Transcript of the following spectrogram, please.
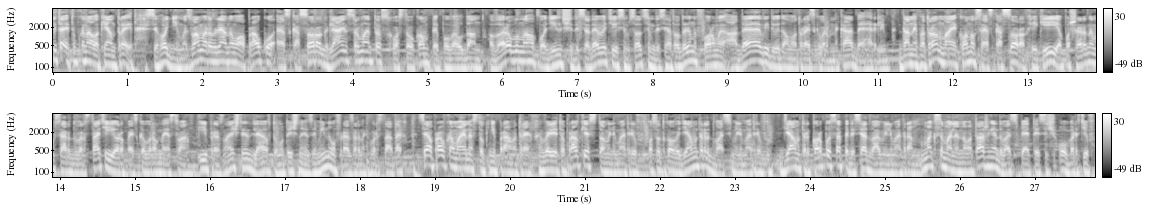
вітає ютуб канал Океан Трейд. Сьогодні ми з вами розглянемо оправку СК-40 для інструменту з хвостовиком типу Велдон, виробленого по DIN 69871 форми АД від відомого турецького виробника Дегерлі. Даний патрон має конус СК-40, який є поширеним серед верстатів європейського виробництва і призначений для автоматичної заміни у фрезерних верстатах. Ця оправка має наступні параметри: виліт оправки 100 мм, посадковий діаметр 20 мм, діаметр корпуса 52 мм, максимальне навантаження 25 тисяч обертів.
